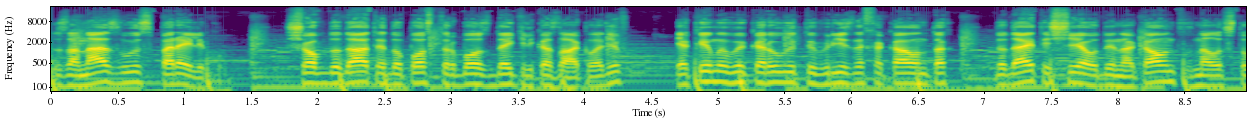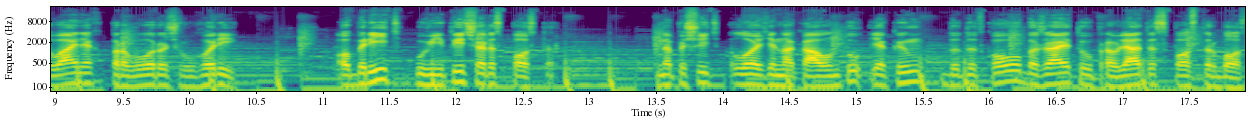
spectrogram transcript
за назвою з переліку. Щоб додати до PosterBoss декілька закладів, якими ви керуєте в різних аккаунтах, додайте ще один аккаунт в налаштуваннях праворуч вгорі. Оберіть Увійти через постер. Напишіть логін аккаунту, яким додатково бажаєте управляти з PosterBoss.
